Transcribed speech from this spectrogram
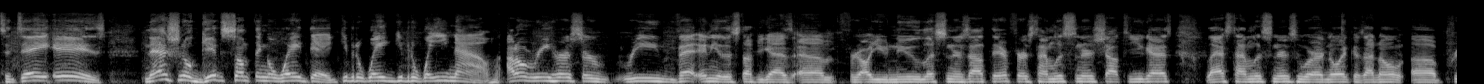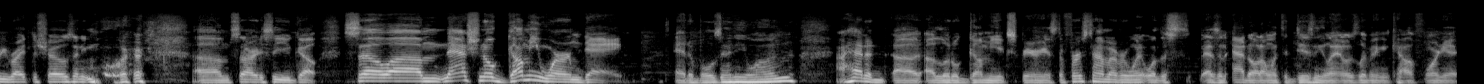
Today is National Give Something Away Day. Give it away, give it away now. I don't rehearse or re-vet any of this stuff, you guys. Um, for all you new listeners out there, first-time listeners, shout to you guys. Last-time listeners who are annoyed because I don't uh, pre-write the shows anymore. um, sorry to see you go. So, um, National Gummy Worm Day edibles anyone i had a, a, a little gummy experience the first time i ever went well this as an adult i went to disneyland i was living in california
